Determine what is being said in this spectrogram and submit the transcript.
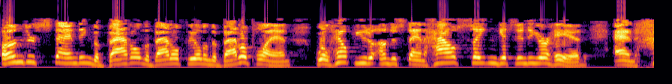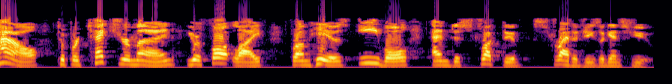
Understanding the battle, the battlefield, and the battle plan will help you to understand how Satan gets into your head and how to protect your mind, your thought life, from his evil and destructive strategies against you.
